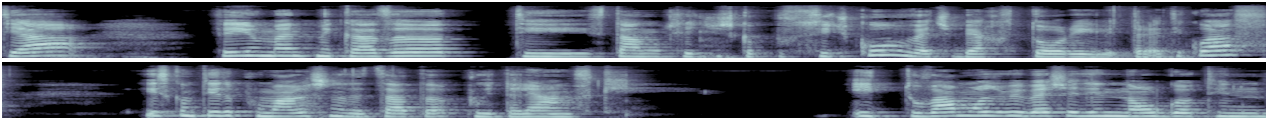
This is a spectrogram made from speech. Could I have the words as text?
тя в един момент ми каза, ти стана отличничка по всичко, вече бях втори или трети клас, искам ти да помагаш на децата по италиански. И това може би беше един много готин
